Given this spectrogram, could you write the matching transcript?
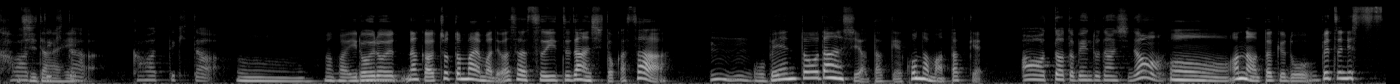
変わってきた。変わってきた。うん。なんかいろいろなんかちょっと前まではさスイーツ男子とかさうんうん。お弁当男子やったっけ？こんなんもあったっけ？ああったあった弁当男子なうんあんなんあったけど別にす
